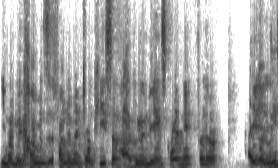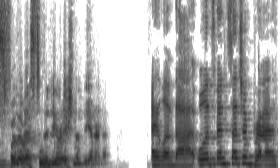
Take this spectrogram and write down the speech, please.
you know becomes a fundamental piece of how human beings coordinate for the at least for the rest of the duration of the internet. I love that. Well, it's been such a breath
